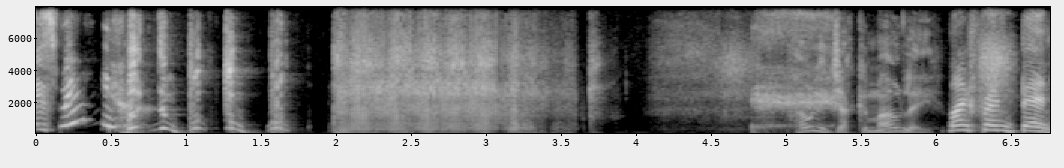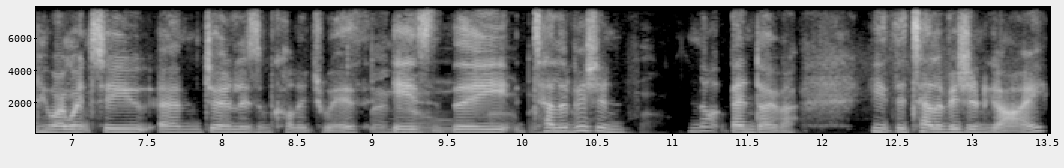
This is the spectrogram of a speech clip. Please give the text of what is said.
it's me. Holy guacamole. My friend Ben, who I went to um, journalism college with, Bend is the over, television, over. not bend over. He's the television guy.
